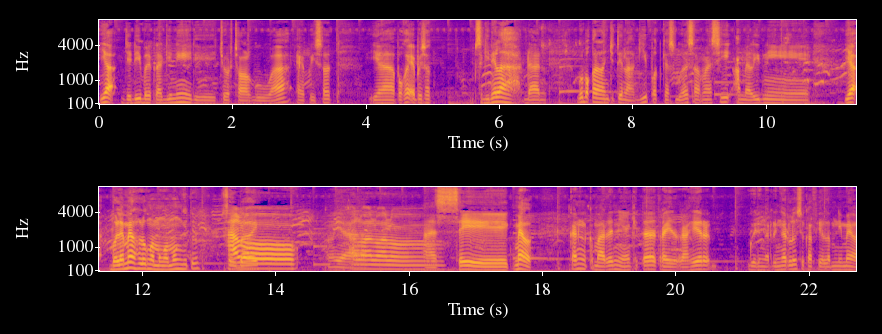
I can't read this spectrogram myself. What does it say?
Ya, jadi balik lagi nih di curcol gua episode ya pokoknya episode seginilah dan gue bakal lanjutin lagi podcast gue sama si Amel ini. Ya, boleh Mel lu ngomong-ngomong gitu? Say Halo. bye. Oh ya. Halo, halo, halo. Asik Mel Kan kemarin ya kita terakhir-terakhir Gue denger-dengar lu suka film nih Mel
